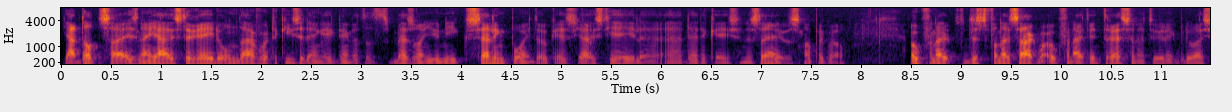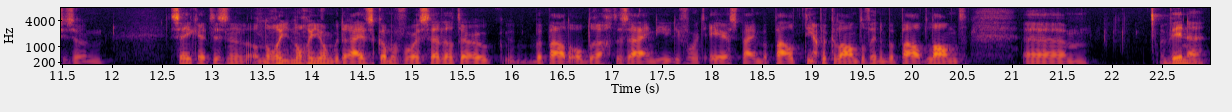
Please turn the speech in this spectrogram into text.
Ja, dat is nou juist de reden om daarvoor te kiezen, denk ik. Ik denk dat het best wel een unique selling point ook is. Juist die hele eh, dedication. Dus nee, dat snap ik wel. Ook vanuit, dus vanuit zaak, maar ook vanuit interesse natuurlijk. Ik bedoel, als je zo'n... Zeker, het is een, nog, een, nog een jong bedrijf. Dus ik kan me voorstellen dat er ook bepaalde opdrachten zijn... die jullie voor het eerst bij een bepaald type Ja. klant... of in een bepaald land ehm, winnen.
